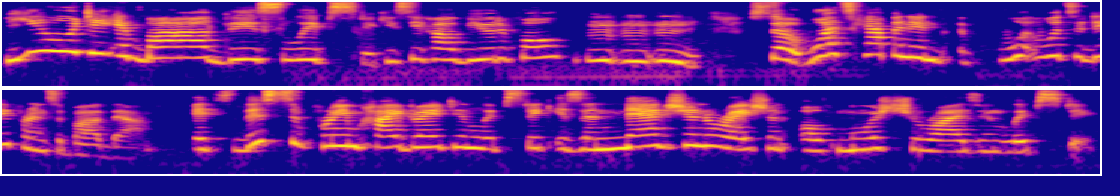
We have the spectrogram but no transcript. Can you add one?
beauty about this lipstick. You see how beautiful? Mm-mm-mm. So what's happening? What, what's the difference about that? it's this Supreme Hydrating Lipstick is a next generation of moisturizing lipstick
